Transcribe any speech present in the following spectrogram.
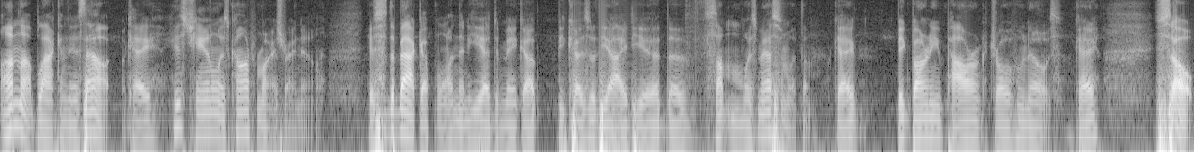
I'm not blacking this out, okay? His channel is compromised right now. This is the backup one that he had to make up because of the idea of something was messing with him, okay? Big Barney, power and control, who knows, okay? So,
